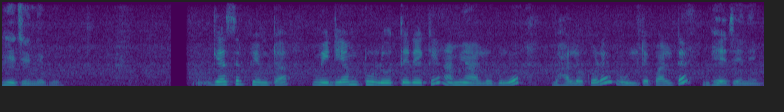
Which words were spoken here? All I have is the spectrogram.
ভেজে নেব। গ্যাসের ফ্লেমটা মিডিয়াম টু লোতে রেখে আমি আলুগুলো ভালো করে উল্টে পাল্টে ভেজে নেব।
